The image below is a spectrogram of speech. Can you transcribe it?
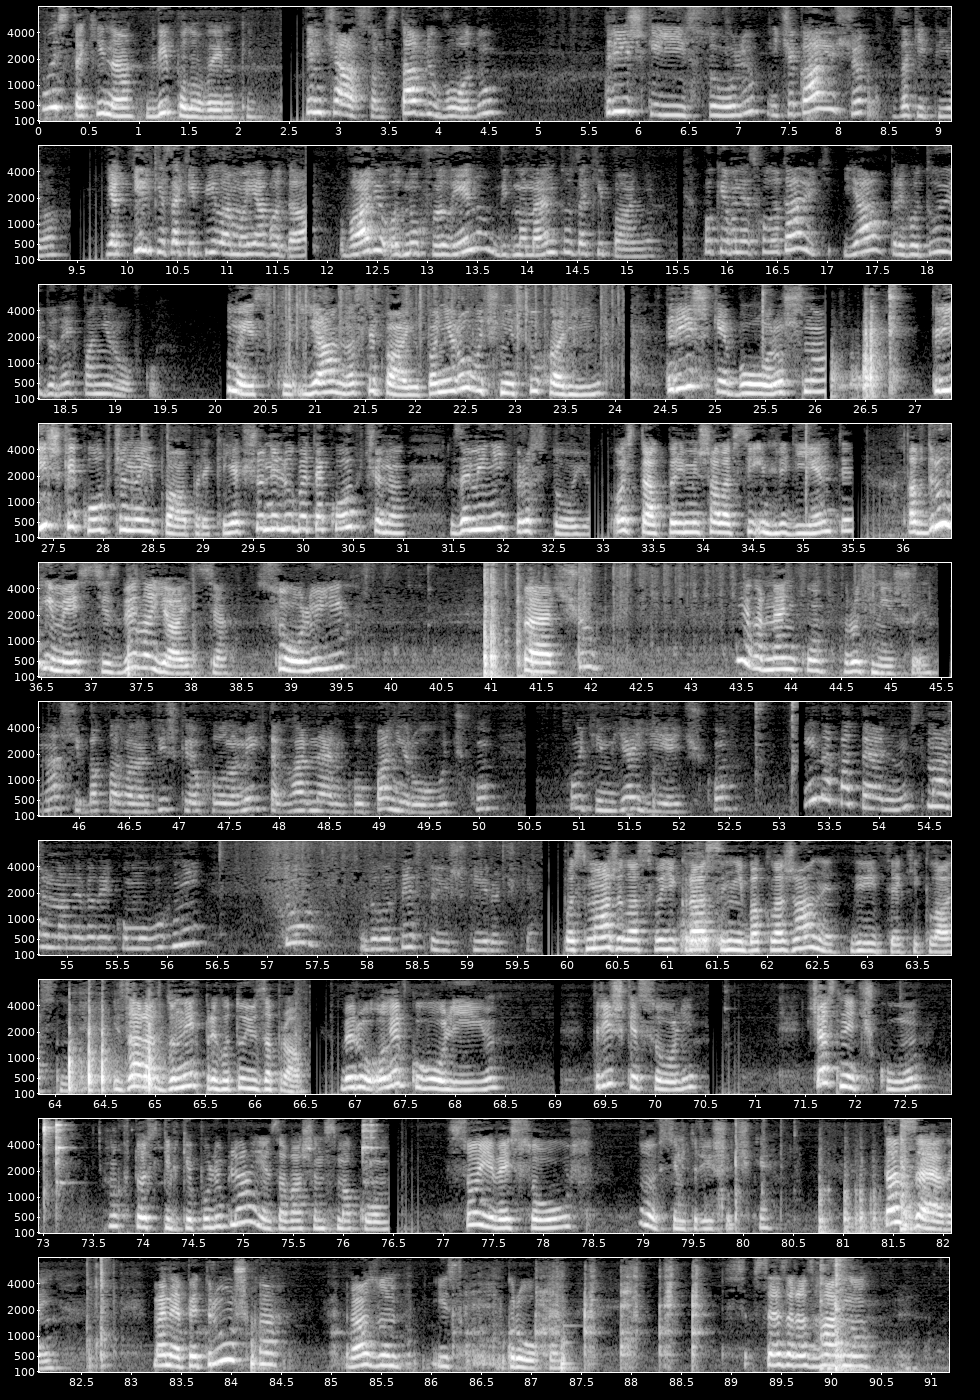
Ось такі на дві половинки. Тим часом ставлю воду, трішки її солю і чекаю, щоб закипіла. Як тільки закипіла моя вода, варю одну хвилину від моменту закипання. Поки вони схолодають, я приготую до них паніровку. Миску я насипаю паніровочні сухарі, трішки борошна, трішки копченої паприки. Якщо не любите копчену, замініть простою. Ось так перемішала всі інгредієнти. А в другій мисці збила яйця, солю їх, перчу і гарненько розмішую. Наші баклажани трішки охололи. Ми їх так гарненько в паніровочку, потім яєчко і на пательню. І смажимо на невеликому вогні до золотистої шкірочки. Посмажила свої красені баклажани, дивіться, які класні. І зараз до них приготую заправку. Беру оливкову олію, трішки солі, часничку. Ну, хто скільки полюбляє за вашим смаком. Соєвий соус, зовсім трішечки. Та зелень. У мене петрушка разом із кроком. Все зараз гарно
